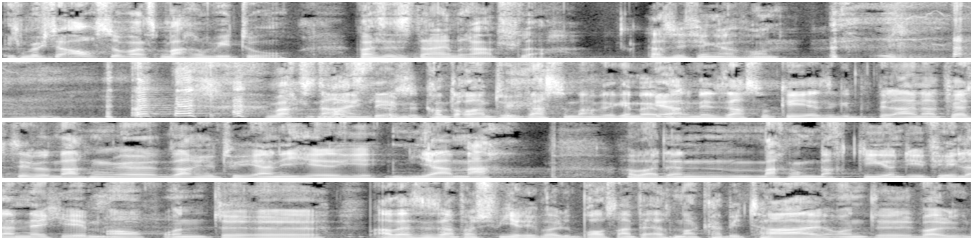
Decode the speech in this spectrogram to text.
ich möchte auch sowas machen wie du, was ist dein Ratschlag? Lass die Finger von. Mach's Nein, trotzdem. also kommt auch natürlich was zu machen. Wir gehen mal, Ja. wenn du sagst, okay, jetzt will einer ein Festival machen, äh, sage ich natürlich ja nicht, äh, ja mach. Aber dann machen macht die und die Fehler nicht eben auch. Und äh, aber es ist einfach schwierig, weil du brauchst einfach erstmal Kapital und äh, weil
